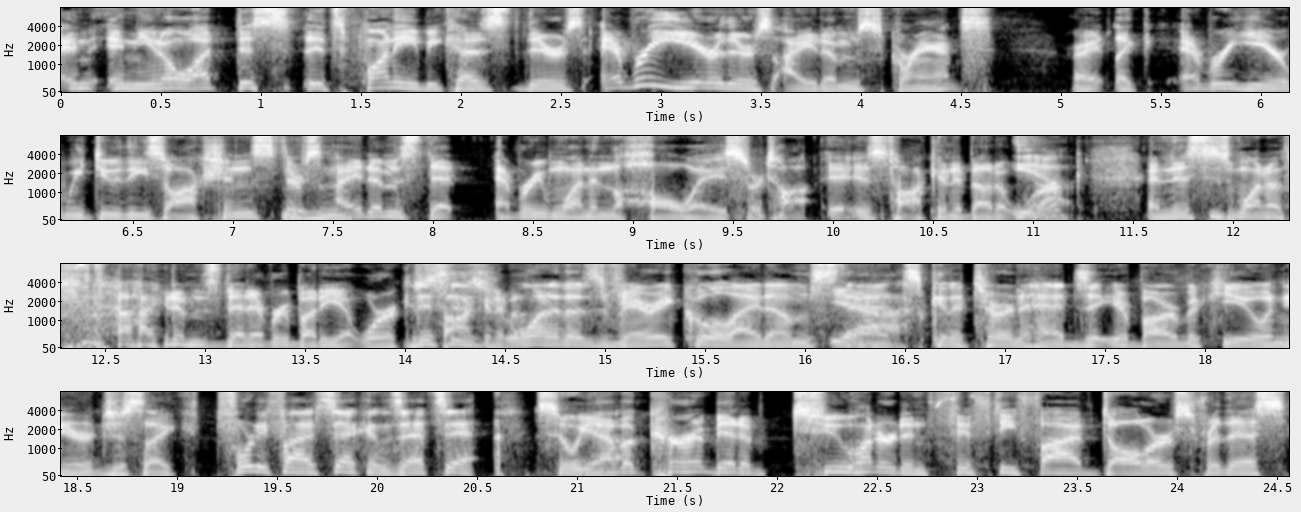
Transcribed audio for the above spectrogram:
and and you know what? This it's funny because there's every year there's items, Grant, right? Like every year we do these auctions. There's Mm-hmm. items that everyone in the hallways are ta- is talking about at Yeah. work, and this is one of the items that everybody at work is This is talking about. one of those very cool items Yeah. that's going to turn heads at your barbecue, and you're just like, 45 seconds, that's it. So we Yeah. have a current bid of two hundred and fifty-five dollars for this.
